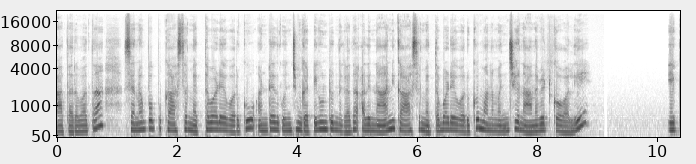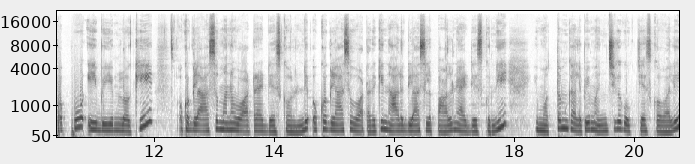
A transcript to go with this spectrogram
ఆ తర్వాత శనగపప్పు కాస్త మెత్తబడే వరకు అంటే అది కొంచెం గట్టిగా ఉంటుంది కదా అది నాని కాస్త మెత్తబడే వరకు మనం మంచిగా నానబెట్టుకోవాలి. ఈ పప్పు ఈ బియ్యంలోకి ఒక గ్లాసు మనం వాటర్ యాడ్ చేసుకోవాలండి. ఒక గ్లాసు వాటర్కి నాలుగు గ్లాసుల పాలను యాడ్ చేసుకుని ఈ మొత్తం కలిపి మంచిగా కుక్ చేసుకోవాలి.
